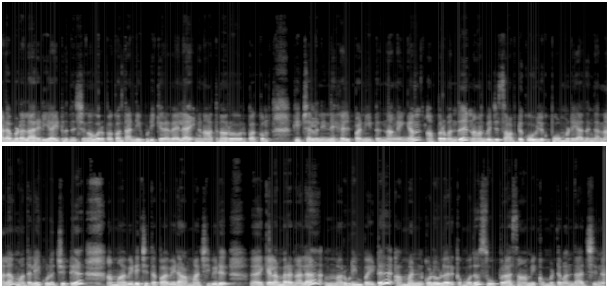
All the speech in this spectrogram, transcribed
தடபடலாக ரெடி ஆகிட்டு இருந்துச்சுங்க. ஒரு பக்கம் தண்ணி பிடிக்கிற வேலை எங்கள் நாத்தனார் ஒரு பக்கம் கிச்சனில் நின்று ஹெல்ப் பண்ணிட்டு இருந்தாங்கங்க. அப்புறம் வந்து நான்வெஜ் சாப்பிட்டு கோவிலுக்கு போக முடியாதுங்கிறனால முதலே குளிச்சுட்டு அம்மா வீடு சித்தப்பா வீடு அம்மாச்சி வீடு கிளம்புறனால மறுபடியும் போயிட்டு அம்மன் குழுவில் இருக்கும்போது சூப்பராக சாமி கும்பிட்டு வந்தாச்சுங்க.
